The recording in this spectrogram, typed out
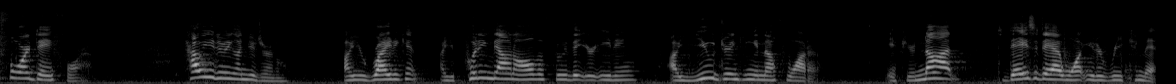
four, day four. How are you doing on your journal? Are you writing it? Are you putting down all the food that you're eating? Are you drinking enough water? If you're not, today's the day I want you to recommit.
